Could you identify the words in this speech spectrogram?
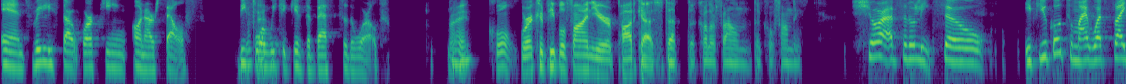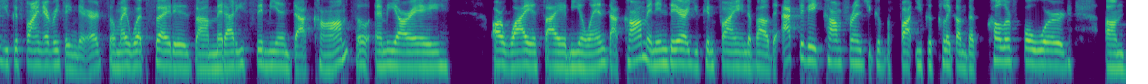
and really start working on ourselves before okay. we could give the best to the world All right mm-hmm. cool where could people find your podcast that the color found the co-founding sure absolutely so if you go to my website, you can find everything there. So my website is um, merarisimeon.com. So M-E-R-A R-Y-S-I-M-E-O-N dot com. And in there, you can find about the Activate conference. You could, you could click on the colorforward um,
